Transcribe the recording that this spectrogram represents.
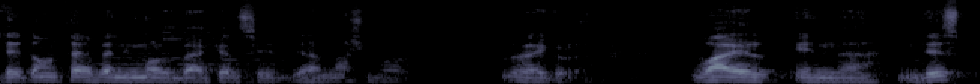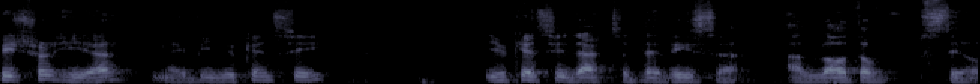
They don't have any more vacancy, they are much more regular. While in uh, this picture here, maybe you can see, you can see that there is a, a lot of still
